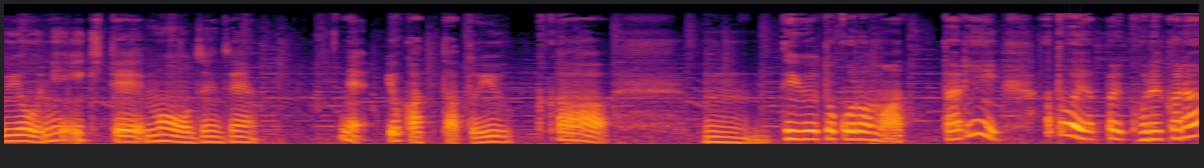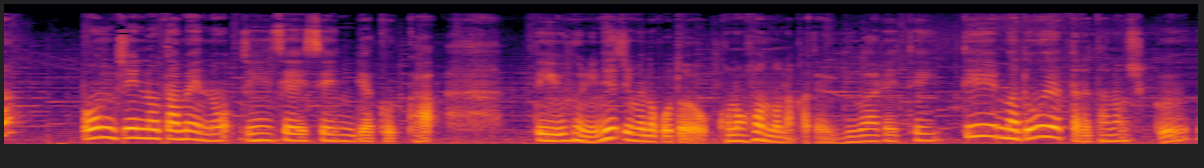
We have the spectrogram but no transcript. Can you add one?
うように生きてもう全然ね良かったというか、うん、っていうところもあったりあとはやっぱりこれから凡人のための人生戦略家っていうふうにね自分のことをこの本の中では言われていて、まあ、どうやったら楽しく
